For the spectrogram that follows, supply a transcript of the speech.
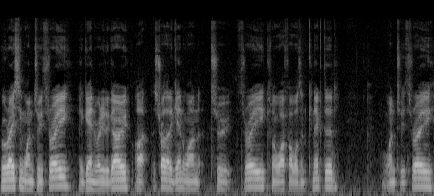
Real Racing 1, 2, 3. Again, ready to go. Let's try that again. 1, 2, 3. Because my Wi-Fi wasn't connected. 1, 2, 3.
